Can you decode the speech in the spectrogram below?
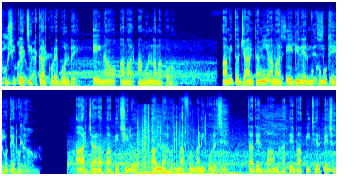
খুশিতে চিৎকার করে বলবে এই নাও আমার আমলনামা পড়ো। আমি তো জানতামই আমার এই দিনের মুখোমুখি হতে হবে। আর যারা পাপী ছিল আল্লাহর নাফরমানি করেছে তাদের বাম হাতে বা পিঠের পেছন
